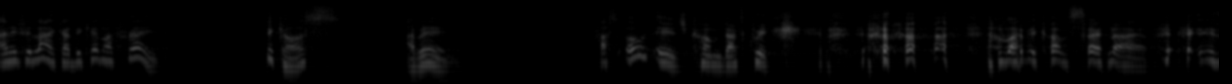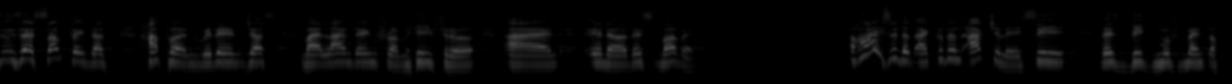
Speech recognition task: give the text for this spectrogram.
And if you like, I became afraid. Because, I mean, has old age come that quick? Have I become senile? Is, is, there something that's happened within just my landing from Heathrow and, you know, this moment? Why is it that I couldn't actually see this big movement of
